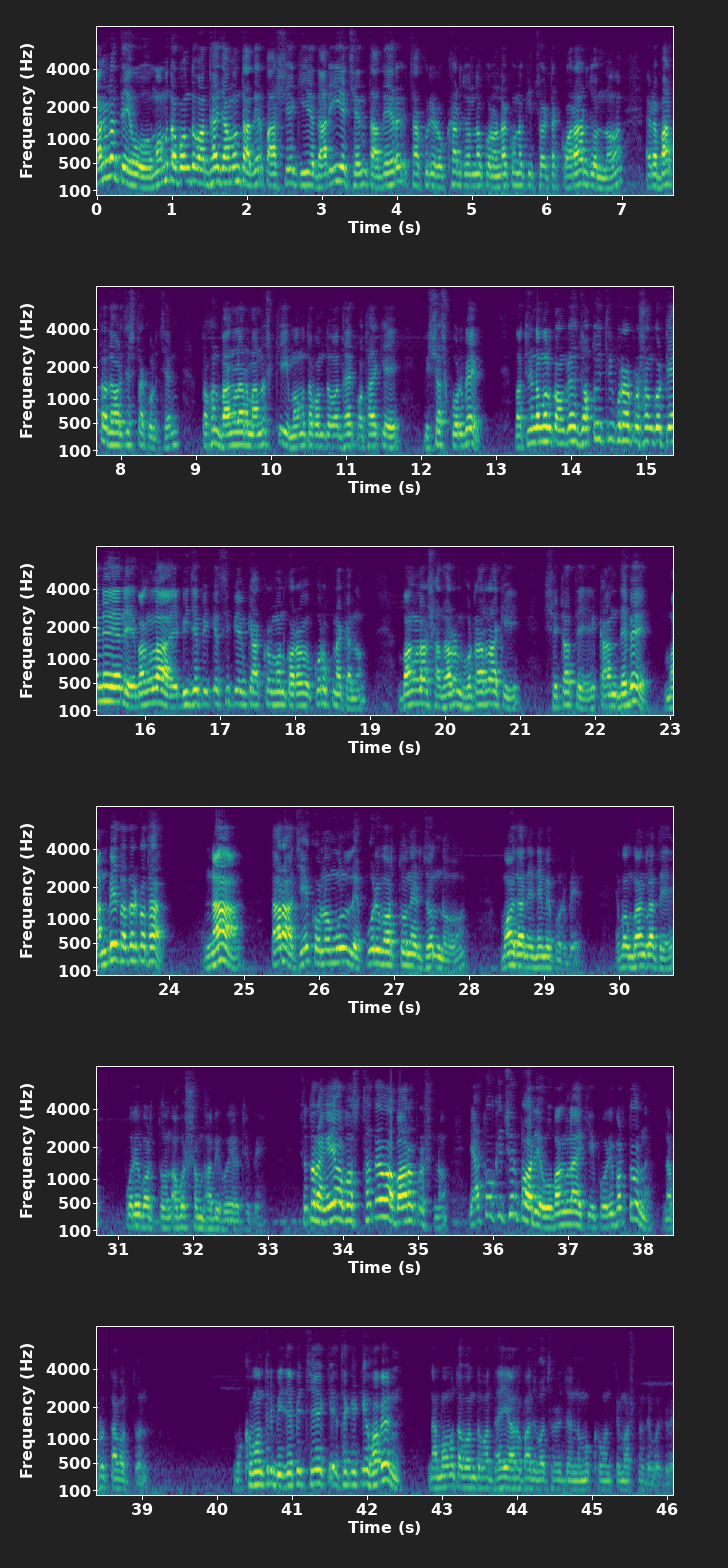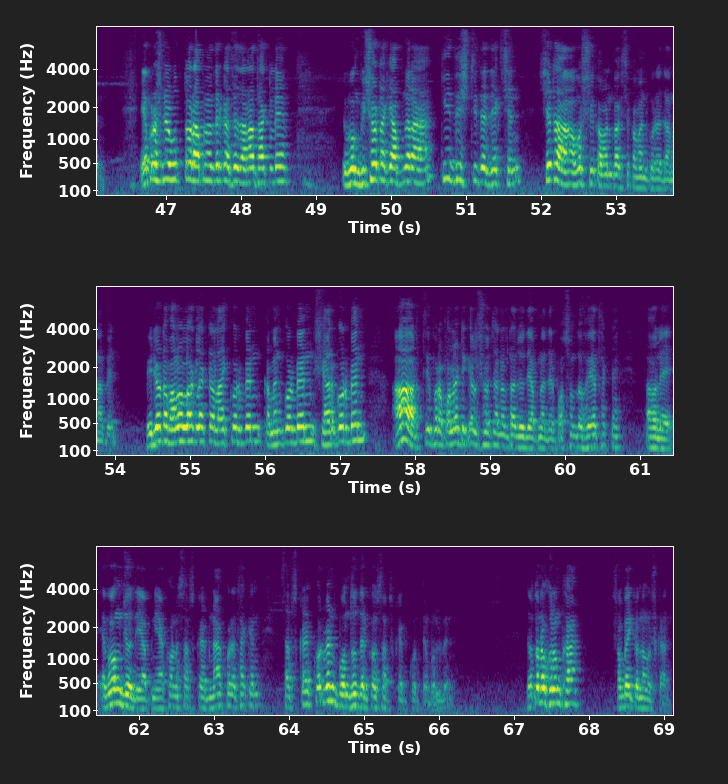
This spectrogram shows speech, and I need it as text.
বাংলাতেও মমতা বন্দ্যোপাধ্যায় যেমন তাদের পাশে গিয়ে দাঁড়িয়েছেন, তাদের চাকুরি রক্ষার জন্য কোনো না কোনো কিছু একটা করার জন্য একটা বার্তা দেওয়ার চেষ্টা করছেন, তখন বাংলার মানুষ কি মমতা বন্দ্যোপাধ্যায়ের কথাকে বিশ্বাস করবে? বা তৃণমূল কংগ্রেস যতই ত্রিপুরার প্রসঙ্গ টেনে এনে বাংলায় বিজেপিকে, সিপিএমকে আক্রমণ করা করুক না কেন, বাংলার সাধারণ ভোটাররা কি সেটাতে কান দেবে, মানবে তাদের কথা? না তারা যে কোনো মূল্যে পরিবর্তনের জন্য ময়দানে নেমে পড়বে এবং বাংলাতে পরিবর্তন অবশ্যম্ভাবী হয়ে উঠবে। সুতরাং এই অবস্থাতেও আবারও প্রশ্ন, এত কিছুর পরেও বাংলায় কি পরিবর্তন না প্রত্যাবর্তন? মুখ্যমন্ত্রী বিজেপি থেকে কেউ হবেন? না মমতা বন্দ্যোপাধ্যায় আরও পাঁচ বছরের জন্য মুখ্যমন্ত্রী মসনদে বসবেন? এ প্রশ্নের উত্তর আপনাদের কাছে জানা থাকলে এবং বিষয়টাকে আপনারা কি দৃষ্টিতে দেখছেন সেটা অবশ্যই কমেন্ট বক্সে কমেন্ট করে জানাবেন। ভিডিওটা ভালো লাগলে একটা লাইক করবেন কমেন্ট করবেন শেয়ার করবেন, আর ত্রিপুরা পলিটিক্যাল শো চ্যানেলটা যদি আপনাদের পছন্দ হয়ে থাকে, তাহলে এবং যদি আপনি এখনও সাবস্ক্রাইব না করে থাকেন সাবস্ক্রাইব করবেন, বন্ধুদেরকেও সাবস্ক্রাইব করতে বলবেন। যতন খুলুম খা, সবাইকে নমস্কার।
